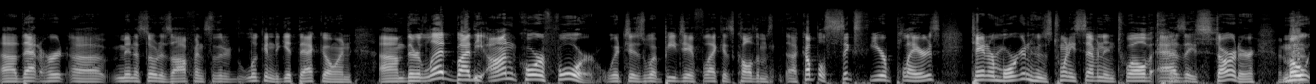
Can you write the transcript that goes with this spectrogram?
uh, that hurt uh, Minnesota's offense. So they're looking to get that going. Um, they're led by the Encore Four, which is what PJ Fleck has called them a couple sixth year players. Tanner Morgan, who's 27 and 12 as a starter. Been Mo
